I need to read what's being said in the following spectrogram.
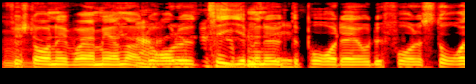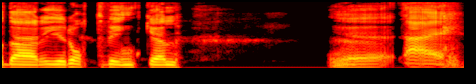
Mm. Förstår ni vad jag menar? Då har du tio minuter på dig och du får stå där i råttvinkel. Eh, nej,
